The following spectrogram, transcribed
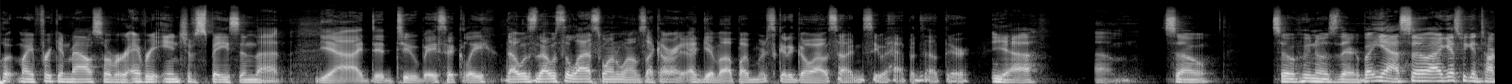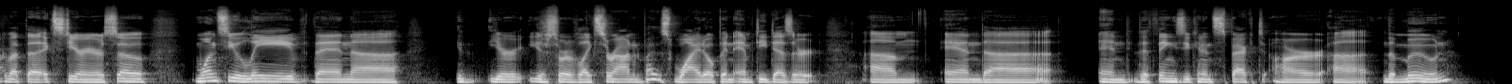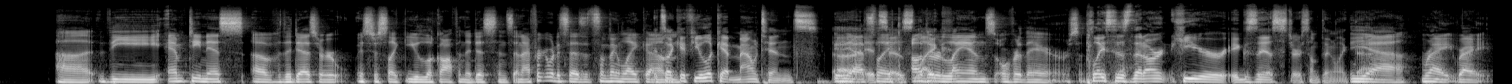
put my freaking mouse over every inch of space in that. Yeah, I did too. Basically, that was that was the last one when I was like, all right, I give up. I'm just gonna go outside and see what happens out there. Yeah. Um, so so who knows there. But yeah, so I guess we can talk about the exterior. So once you leave, then uh, you're you're sort of like surrounded by this wide open empty desert. Um, and uh, and the things you can inspect are uh, the moon, uh, the emptiness of the desert. It's just like you look off in the distance, and I forget what it says. It's something like um, It's like if you look at mountains, uh, yeah, it's it like says other like, lands over there or something. places that aren't here exist or something like that. Yeah, right, right.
